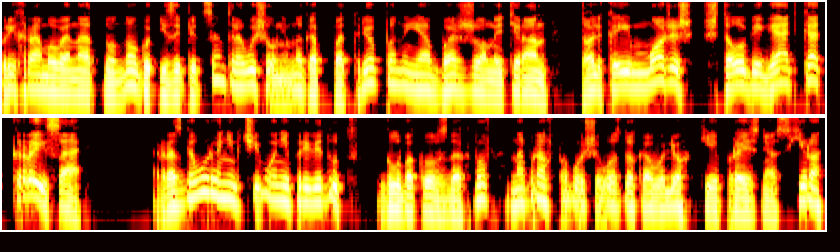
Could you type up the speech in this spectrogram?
Прихрамывая на одну ногу, из эпицентра вышел немного потрепанный и обожженный тиран. «Только и можешь, что убегать, как крыса!» Разговоры ни к чему не приведут. Глубоко вздохнув, набрав побольше воздуха в легкие, произнес Хиро,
